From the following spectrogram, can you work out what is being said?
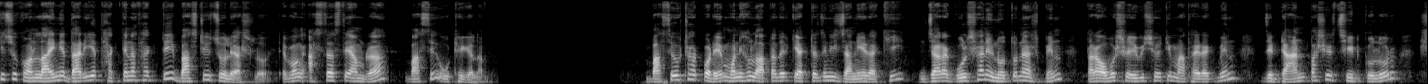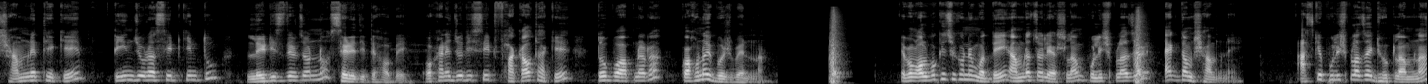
কিছুক্ষণ লাইনে দাঁড়িয়ে থাকতে না থাকতেই বাসটিও চলে আসলো এবং আস্তে আস্তে আমরা বাসে উঠে গেলাম। বাসে ওঠার পরে মনে হলো আপনাদেরকে একটা জিনিস জানিয়ে রাখি, যারা গুলশানে নতুন আসবেন, তারা অবশ্যই এই বিষয়টি মাথায় রাখবেন যে ডান পাশের সিটগুলোর সামনে থেকে তিন জোড়া সিট কিন্তু লেডিসদের জন্য ছেড়ে দিতে হবে। ওখানে যদি সিট ফাঁকাও থাকে তবু আপনারা কখনোই বসবেন না। এবং অল্প কিছুক্ষণের মধ্যেই আমরা চলে আসলাম পুলিশ প্লাজার একদম সামনে। আজকে পুলিশ প্লাজায় ঢুকলাম না,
